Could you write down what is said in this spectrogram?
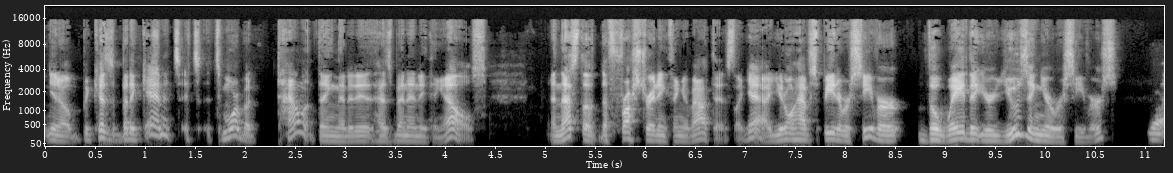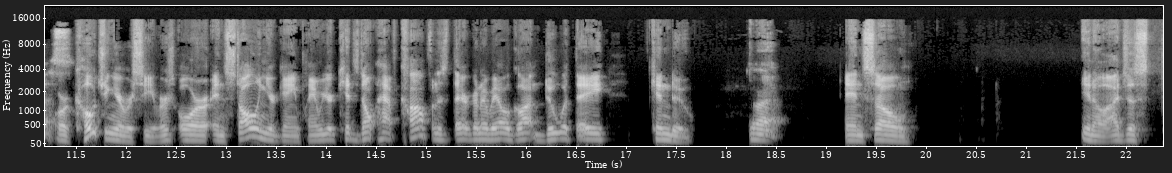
you know, because but again, it's it's it's more of a talent thing than it is, has been anything else. And that's the the frustrating thing about this. Like, yeah, you don't have speed of receiver the way that you're using your receivers Yes. or coaching your receivers or installing your game plan where your kids don't have confidence they're going to be able to go out and do what they can do. right. And so, you know, I just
